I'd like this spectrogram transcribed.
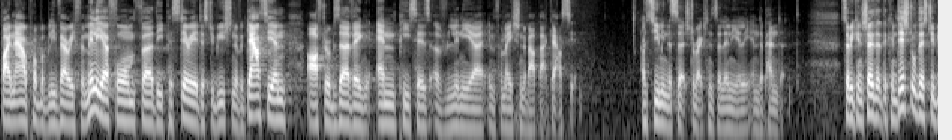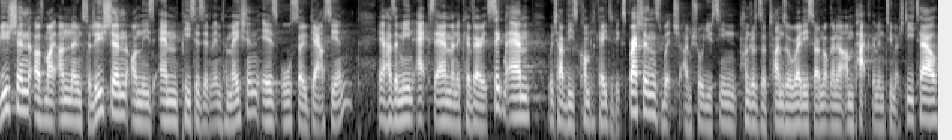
by now probably very familiar form for the posterior distribution of a Gaussian after observing m pieces of linear information about that Gaussian, assuming the search directions are linearly independent. So we can show that the conditional distribution of my unknown solution on these m pieces of information is also Gaussian. It has a mean xm and a covariance sigma m, which have these complicated expressions, which I'm sure you've seen hundreds of times already, so I'm not going to unpack them in too much detail.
